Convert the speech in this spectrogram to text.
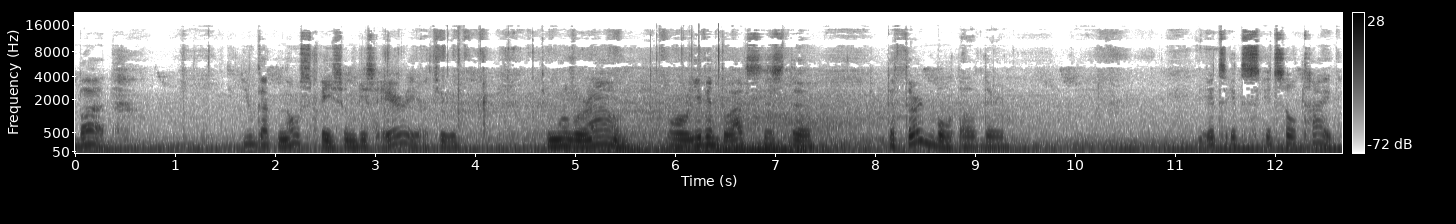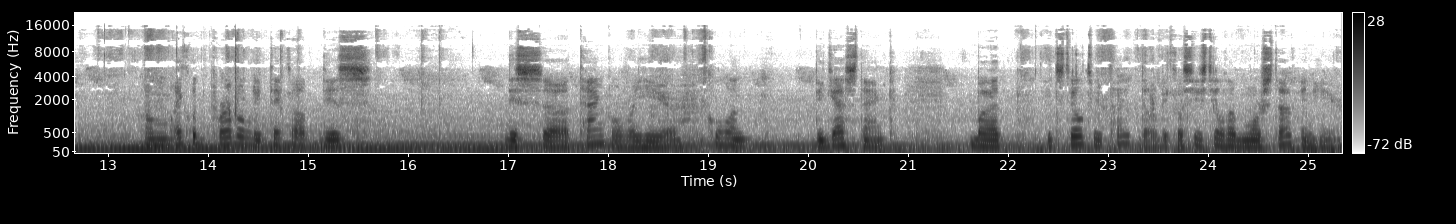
But you got no space in this area to to move around or even to access the the third bolt out there. It's it's it's so tight. Um i could probably take out this this uh, tank over here coolant the gas tank but it's still too tight though because you still have more stuff in here.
